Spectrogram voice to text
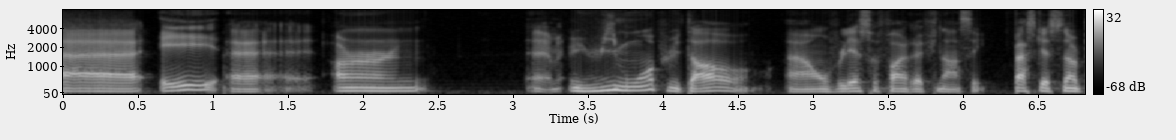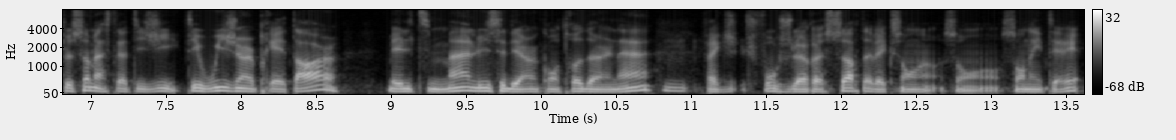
Euh, et euh, un, euh, huit mois plus tard, euh, on voulait se faire refinancer. Parce que c'est un peu ça ma stratégie. Oui, j'ai un prêteur, mais ultimement, lui, c'est un contrat d'un an. Mm. Fait que il faut que je le ressorte avec son, son, son intérêt.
